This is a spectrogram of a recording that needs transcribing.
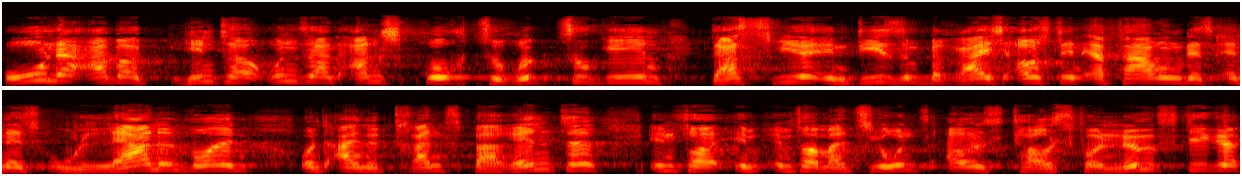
ohne aber hinter unseren Anspruch zurückzugehen, dass wir in diesem Bereich aus den Erfahrungen des NSU lernen wollen und eine transparente, im Informationsaustausch vernünftige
